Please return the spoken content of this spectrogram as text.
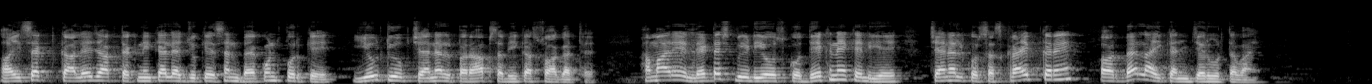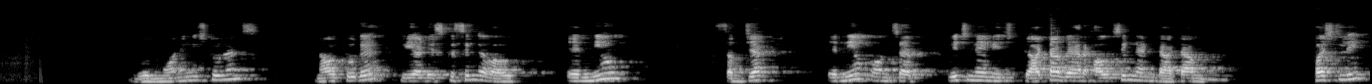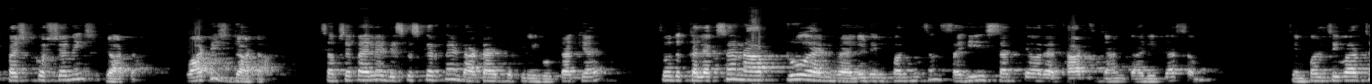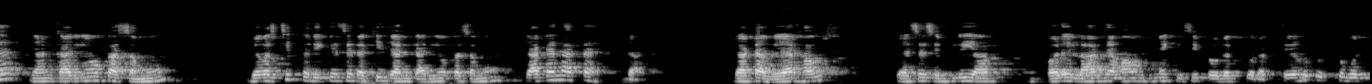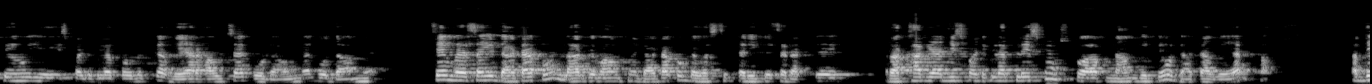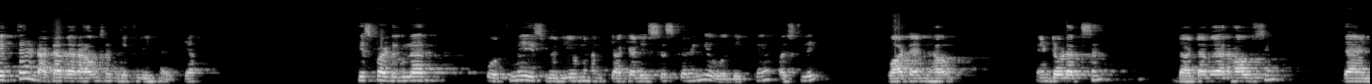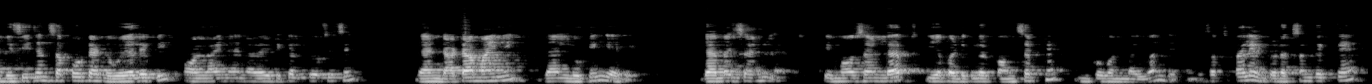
AISECT college of technical education Baikunthpur के YouTube channel पर आप सभी का स्वागत है। हमारे लेटेस्ट वीडियोस को देखने के लिए चैनल को सब्सक्राइब करें और बेल आइकन ज़रूर दबाएँ। Good morning students now today we are discussing about a new subject a new concept which name is data warehousing and data firstly first question is data what is data सबसे पहले discuss करते हैं data exactly होता क्या है? So the collection of true and valid information सही, सत्य और यथार्थ जानकारी का समूह। सिंपल सी बात है, जानकारियों का समूह। व्यवस्थित तरीके से रखी जानकारियों का समूह। क्या कहलाता है? डाटा डाटा वेयर हाउस जैसे सिंपली आप बड़े लार्ज अमाउंट में किसी प्रोडक्ट को रखते हो तो उसको बोलते हो, ये इस पर्टिकुलर प्रोडक्ट का वेयर हाउस है, गोडाउन है, गोदाम है। सेम वैसा ही डाटा को लार्ज अमाउंट में डाटा को व्यवस्थित तरीके से रखते, रखा गया जिस पर्टिकुलर प्लेस में, उसको आप नाम देते हो डाटा वेयर हाउस अब देखते हैं डाटा वेयर हाउस एग्जैक्टली है क्या। इस पर्टिकुलर कोर्स में, इस वीडियो में हम क्या क्या डिस्कस करेंगे, वो देखते हैं। Firstly what and how introduction data warehousing then decision support and OLAP online analytical processing, then data mining, then looking ahead damage and emos and left ये पर्टिकुलर कॉन्सेप्ट है, इनको वन बाय वन देखेंगे। सबसे पहले introduction देखते हैं।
